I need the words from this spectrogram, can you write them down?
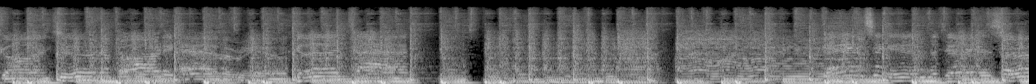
going to the party, have a real good time. Dancing in the desert.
